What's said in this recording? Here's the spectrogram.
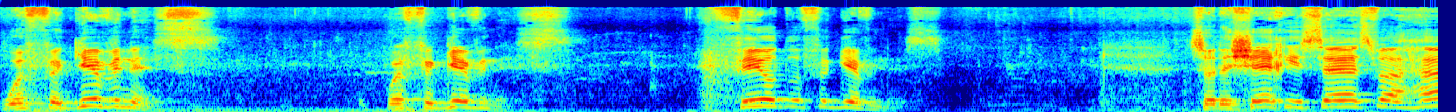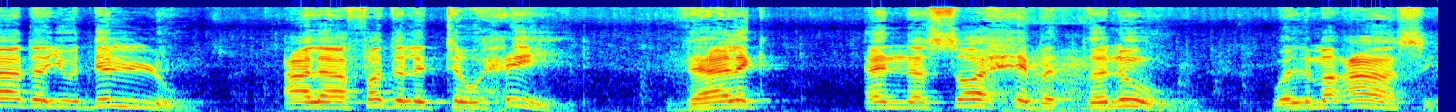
with forgiveness. With forgiveness. Filled with forgiveness. So the Shaykh he says, فهذا يدل على فضل التوحيد ذلك أن صاحب الذنوب والمعاصي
